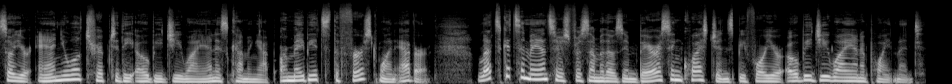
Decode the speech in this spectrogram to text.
So, your annual trip to the OBGYN is coming up, or maybe it's the first one ever. Let's get some answers for some of those embarrassing questions before your OBGYN appointment.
